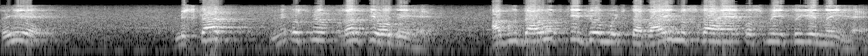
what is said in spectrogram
صحیح ہے؟ مشکات اس میں غلطی ہو گئی ہے۔ ابو داود کی جو مجتبائی نسخہ ہے، اس میں تو یہ نہیں ہے۔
